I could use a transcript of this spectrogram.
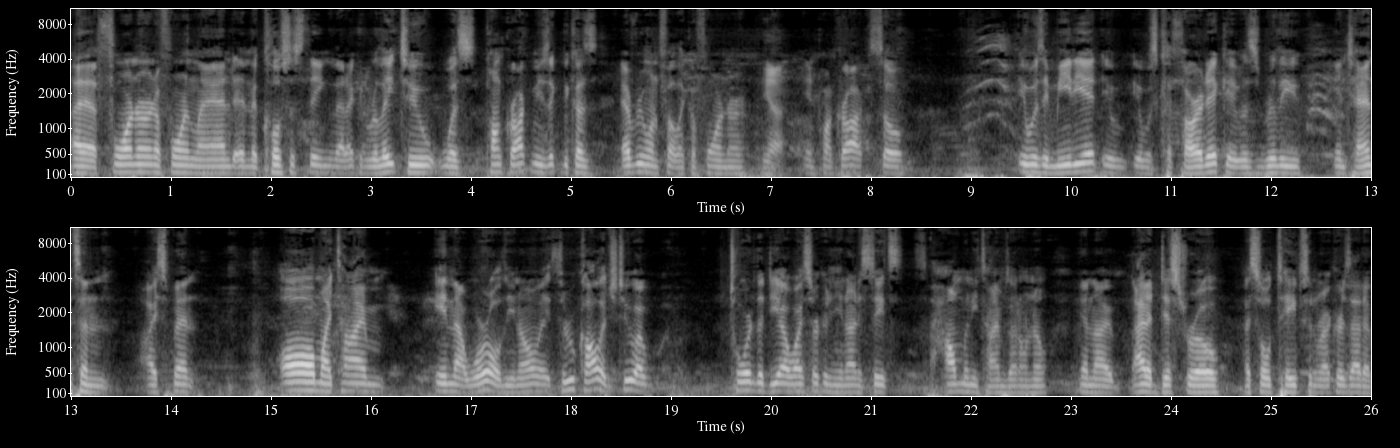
a foreigner in a foreign land, and the closest thing that I could relate to was punk rock music because everyone felt like a foreigner Yeah. in punk rock. So it was immediate. It, it was cathartic. It was really intense, and I spent all my time in that world. You know, It- through college too. I toured the DIY circuit in the United States. How many times I don't know. And I, I had a distro. I sold tapes and records. I had a,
